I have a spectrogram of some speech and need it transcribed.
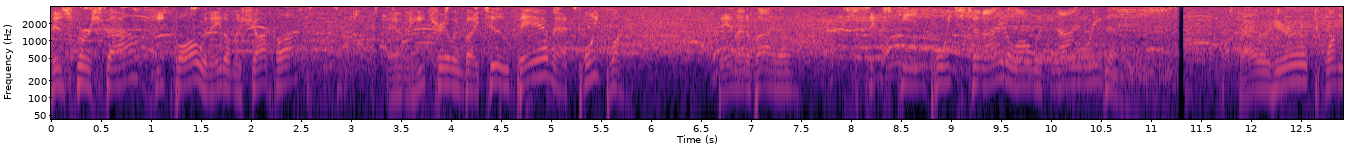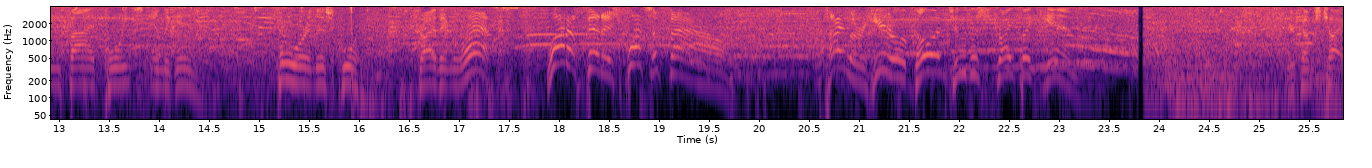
His first foul. Heat ball with eight on the shot clock. And the Heat trailing by two. Bam at point blank. Bam Adebayo. 16 points tonight along with nine rebounds. Tyler Herro, 25 points in the game. Four in this quarter. Driving left. What a finish, plus a foul. Tyler Herro going to the stripe again. Here comes Tyler.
